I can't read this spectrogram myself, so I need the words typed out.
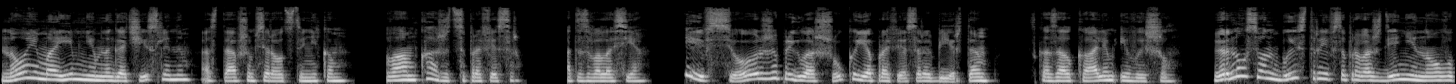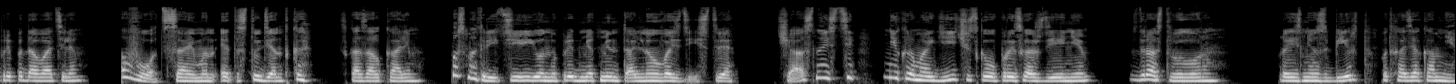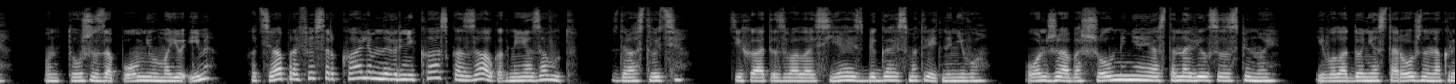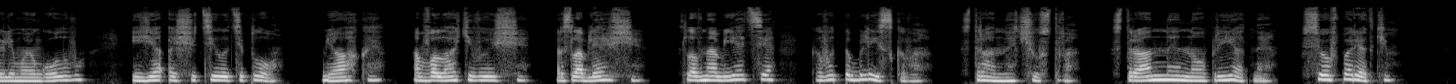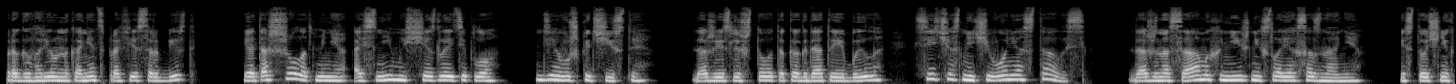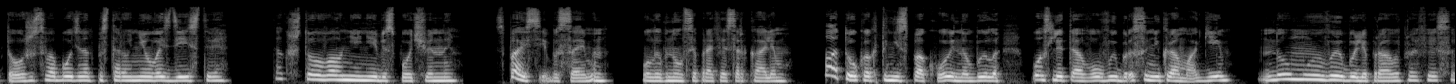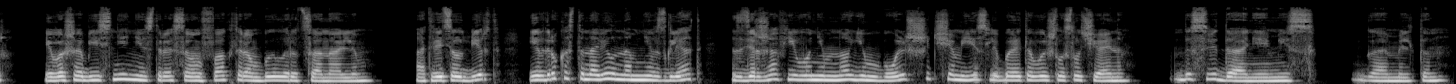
но и моим немногочисленным оставшимся родственникам. Вам кажется, профессор, — отозвалась я. «И все же приглашу-ка я профессора Бирта», — сказал Калим и вышел. Вернулся он быстро и в сопровождении нового преподавателя. «Вот, Саймон, эта студентка», — сказал Калим. «Посмотрите ее на предмет ментального воздействия, в частности, некромагического происхождения». «Здравствуй, Лора», — произнес Бирт, подходя ко мне. Он тоже запомнил мое имя? Хотя профессор Калим наверняка сказал, как меня зовут. «Здравствуйте», — тихо отозвалась я, избегая смотреть на него. Он же обошел меня и остановился за спиной. Его ладони осторожно накрыли мою голову, и я ощутила тепло, мягкое, обволакивающее, расслабляющее, словно объятие кого-то близкого. Странное чувство. Странное, но приятное. Все в порядке», — проговорил, наконец, профессор Бирт и отошел от меня, а с ним исчезло и тепло. Девушка чистая. Даже если что-то когда-то и было, сейчас ничего не осталось, даже на самых нижних слоях сознания. Источник тоже свободен от постороннего воздействия, так что волнения беспочвенны. «Спасибо, Саймон», — улыбнулся профессор Калим. «А то как-то неспокойно было после того выброса некромагии». «Думаю, вы были правы, профессор, и ваше объяснение стрессовым фактором было рациональным», — ответил Бирт и вдруг остановил на мне взгляд, задержав его немногим больше, чем если бы это вышло случайно. «До свидания, мисс Гамильтон».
